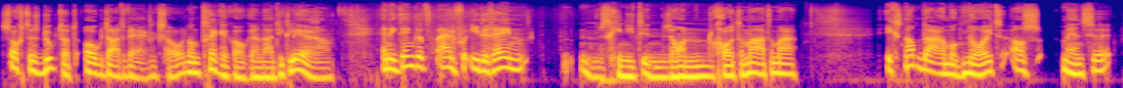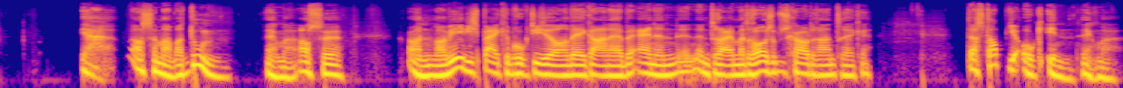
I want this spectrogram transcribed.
s ochtends doe ik dat ook daadwerkelijk zo. Dan trek ik ook inderdaad die kleren aan. En ik denk dat het eigenlijk voor iedereen, misschien niet in zo'n grote mate, maar ik snap daarom ook nooit als mensen, ja, als ze maar wat doen. Zeg maar. Als ze maar weer die spijkerbroek die ze al een week aan hebben... en een, een, een trui met roos op de schouder aantrekken. Daar stap je ook in, zeg maar.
